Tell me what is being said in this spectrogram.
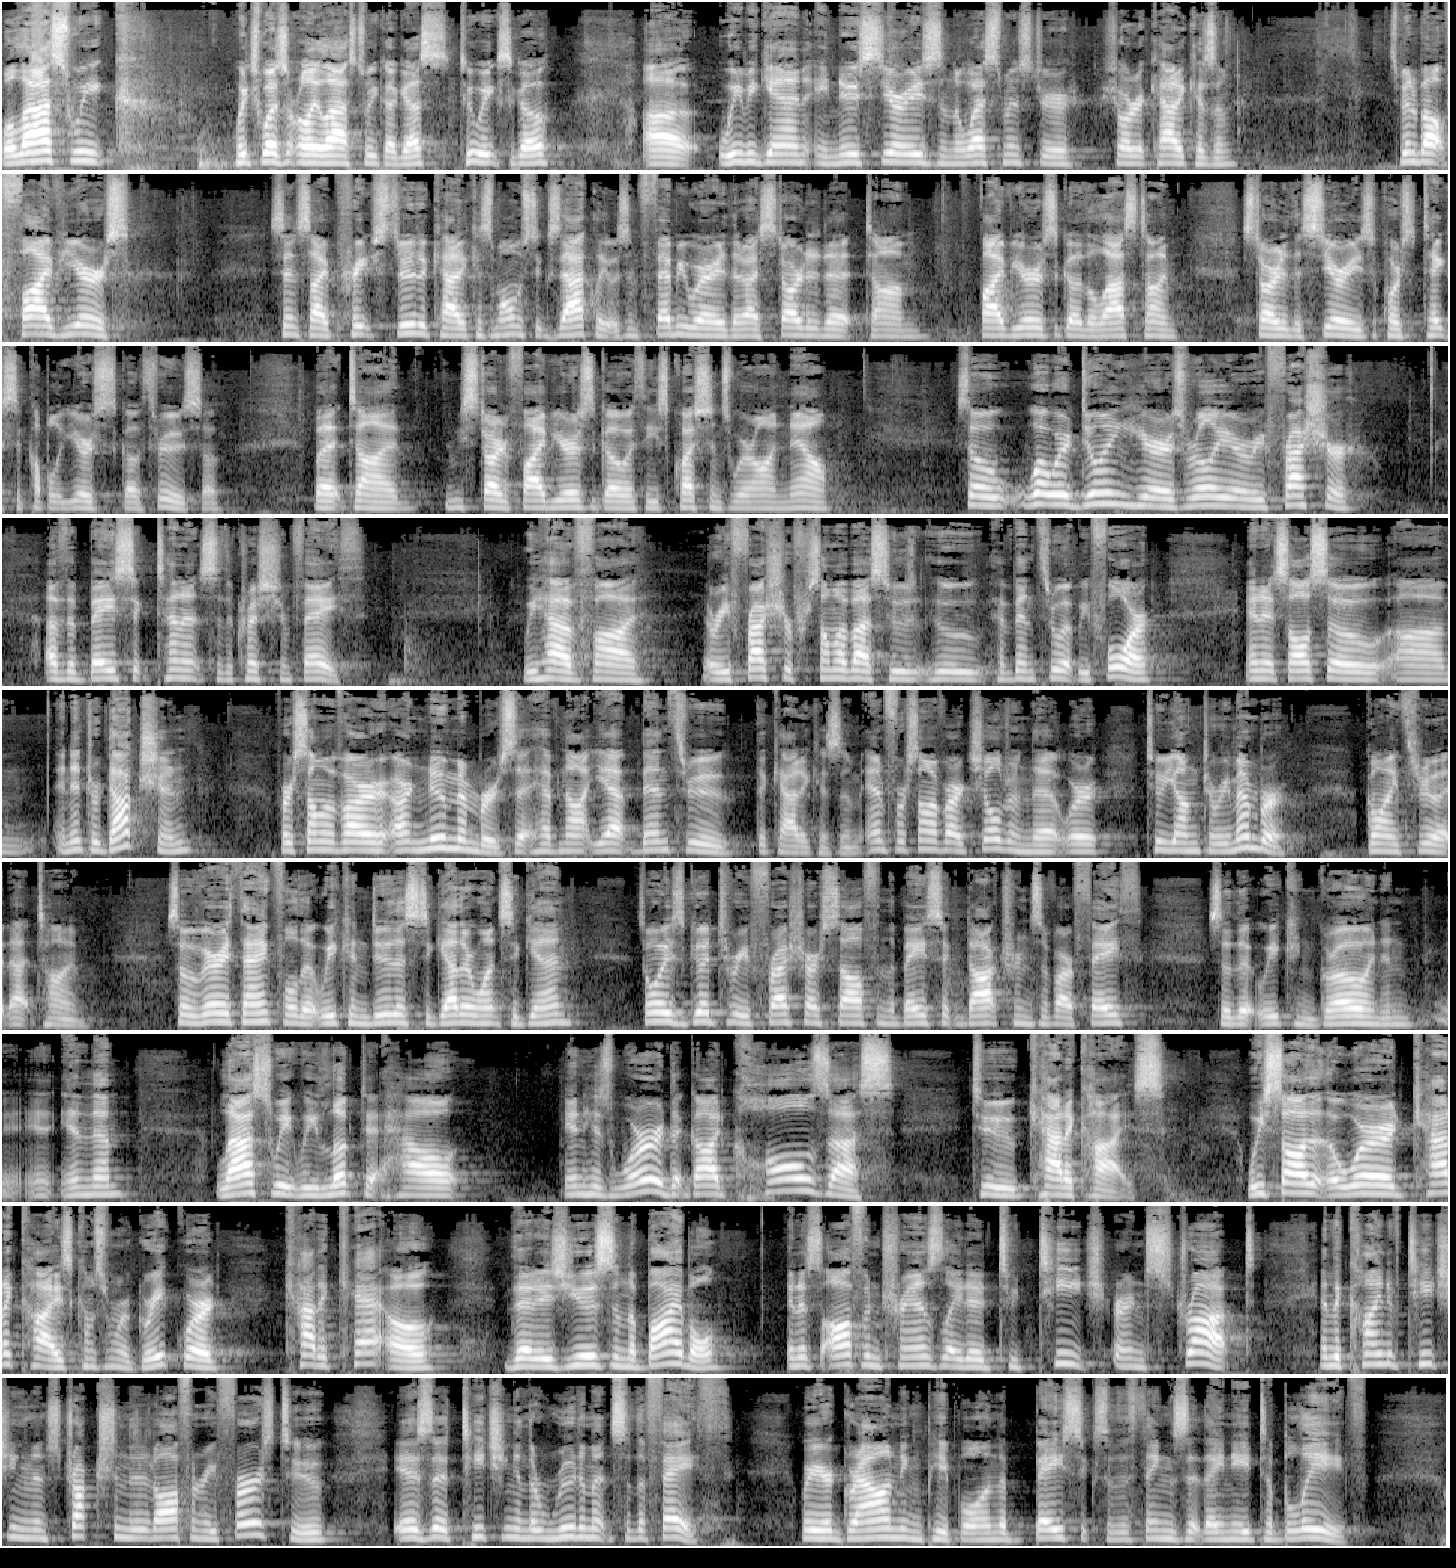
Well, last week, which wasn't really last week, I guess, two weeks ago, uh, we began a new series in the Westminster Shorter Catechism. It's been about five years since I preached through the Catechism, almost exactly. It was in February that I started it um, five years ago, the last time started the series. Of course, it takes a couple of years to go through, so. But uh, we started five years ago with these questions we're on now. So, what we're doing here is really a refresher of the basic tenets of the Christian faith. We have uh, a refresher for some of us who, who have been through it before, and it's also um, an introduction for some of our, our new members that have not yet been through the catechism, and for some of our children that were too young to remember going through at that time. So, very thankful that we can do this together once again. It's always good to refresh ourselves in the basic doctrines of our faith so that we can grow in, in, in them. Last week we looked at how in His Word that God calls us to catechize. We saw that the word catechize comes from a Greek word katecheo that is used in the Bible, and it's often translated to teach or instruct. And the kind of teaching and instruction that it often refers to is a teaching in the rudiments of the faith, where you're grounding people in the basics of the things that they need to believe.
